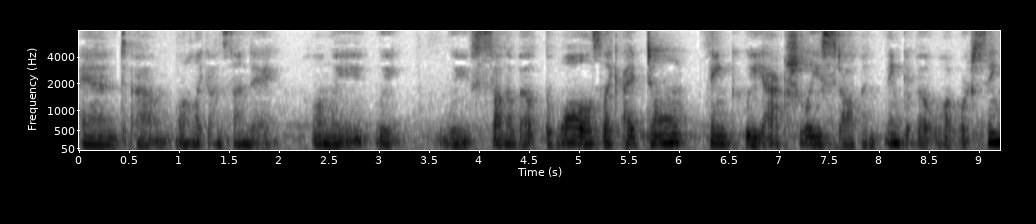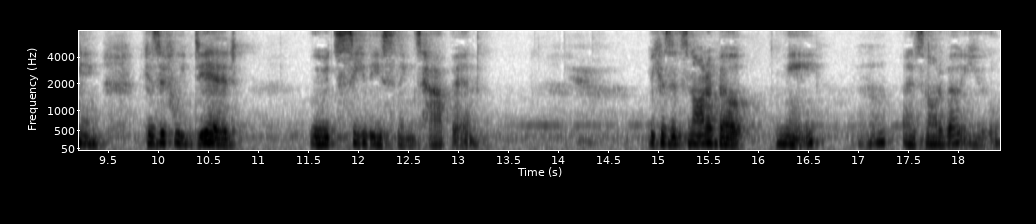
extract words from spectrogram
And um, well, like on Sunday when we we we sung about the walls, like I don't think we actually stop and think about what we're singing, because if we did, we would see these things happen. Yeah. Because it's not about me, Mm-hmm. and it's not about you.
